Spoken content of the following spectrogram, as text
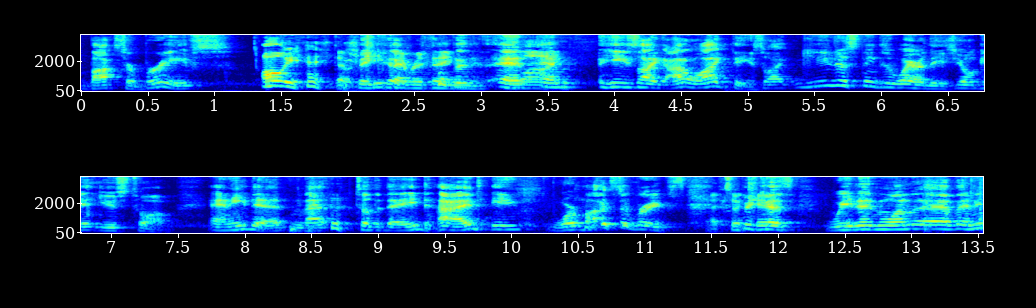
boxer briefs. Oh yeah. To keep everything but- and, and he's like, I don't like these. Like, you just need to wear these. You'll get used to them. And he did. And that till the day he died, he wore boxer briefs That took because care- we didn't want to have any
